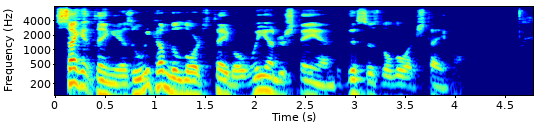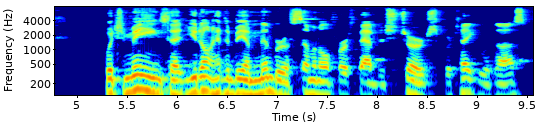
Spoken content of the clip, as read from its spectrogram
Second thing is when we come to the Lord's table, we understand this is the Lord's table, which means that you don't have to be a member of Seminole First Baptist Church to partake with us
